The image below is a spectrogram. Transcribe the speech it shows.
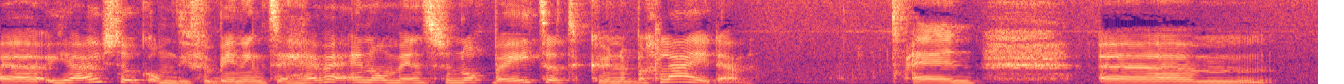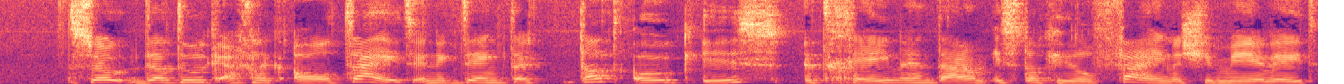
Uh, juist ook om die verbinding te hebben en om mensen nog beter te kunnen begeleiden. En um, zo, dat doe ik eigenlijk altijd. En ik denk dat dat ook is hetgeen. En daarom is het ook heel fijn als je meer weet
